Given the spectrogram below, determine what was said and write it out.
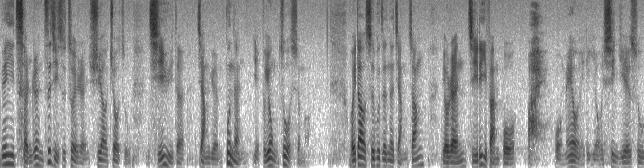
愿意承认自己是罪人，需要救主。其余的讲员不能也不用做什么。回到施布真的讲章，有人极力反驳，唉。我没有理由信耶稣。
